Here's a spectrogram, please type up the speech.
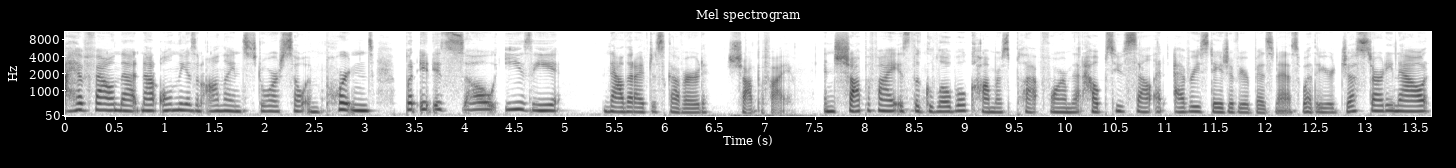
I have found that not only is an online store so important, but it is so easy now that I've discovered Shopify. And Shopify is the global commerce platform that helps you sell at every stage of your business, whether you're just starting out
